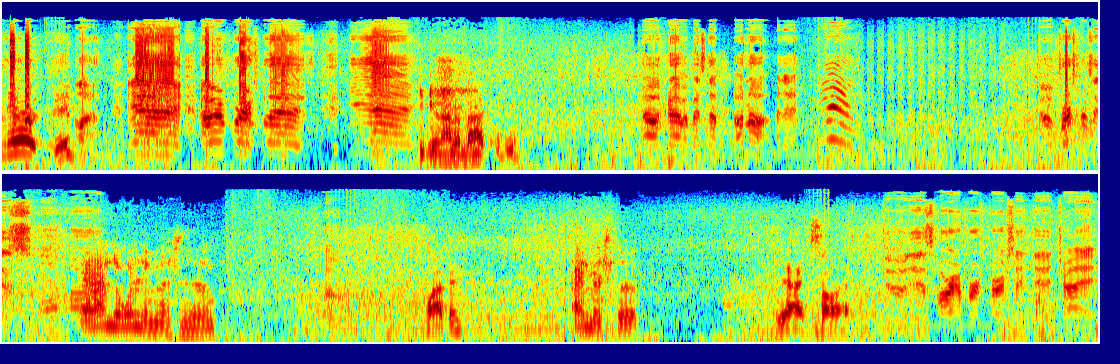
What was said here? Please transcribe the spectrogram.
dude! Oh, yay! I'm in first place! Yay! You're not about to be. Oh crap, I messed up. Oh no, I didn't. Yay! Dude, first person is so And. I'm the one that messes up. Oh, What happened? I messed up. Yeah, I saw it. dude, this is hard in first person, dude. Try it.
